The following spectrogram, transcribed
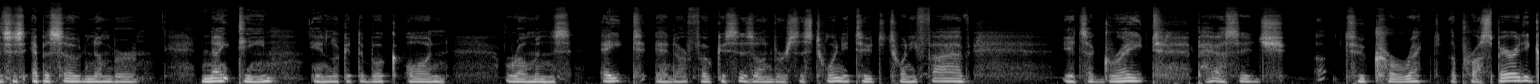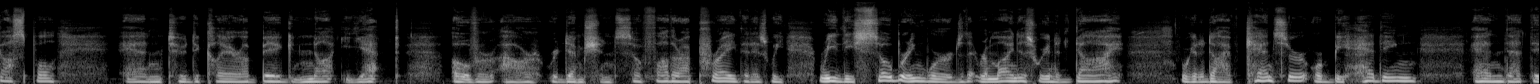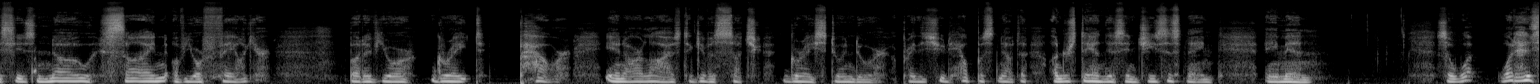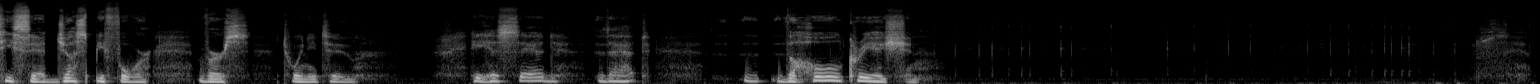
This is episode number 19 in Look at the Book on Romans 8, and our focus is on verses 22 to 25. It's a great passage uh, to correct the prosperity gospel and to declare a big not yet over our redemption. So, Father, I pray that as we read these sobering words that remind us we're going to die, we're going to die of cancer or beheading, and that this is no sign of your failure, but of your great power in our lives to give us such grace to endure. I pray that you'd help us now to understand this in Jesus' name. Amen. So, what, what has he said just before verse 22? He has said that the whole creation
